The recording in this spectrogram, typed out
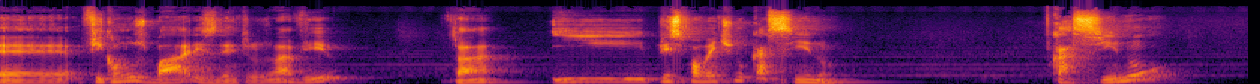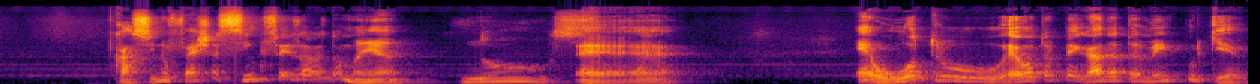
é, ficam nos bares dentro do navio, tá? E principalmente no cassino. Cassino, cassino fecha às 5, 6 horas da manhã. Nossa. É. É outro, é outra pegada também, por quê?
